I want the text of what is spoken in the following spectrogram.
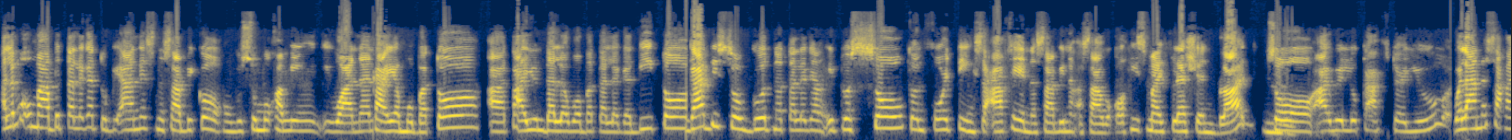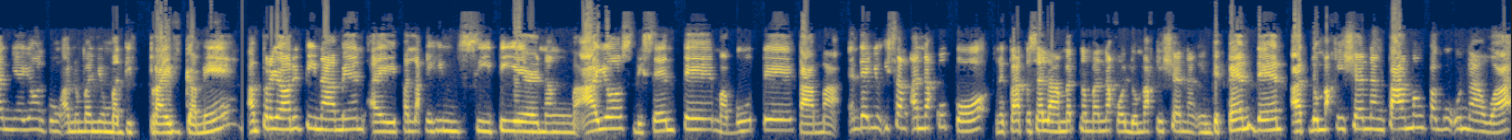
alam mo, umabot talaga, to be honest, na sabi ko, kung gusto mo kaming iwanan, kaya mo ba to? Uh, tayong dalawa ba talaga dito? God is so good na talagang it was so comforting sa akin na sabi ng asawa ko, He's my flesh and blood. Mm-hmm. So, I will look after you. Wala na sa kanya yon kung ano man yung ma-deprive kami. Ang priority namin ay palakihin si Pierre ng maayos, disente, mabuti, tama. And then yung isang anak ko po, nagpapasalamat naman ako, lumaki siya ng independent at lumaki siya ng tamang pag-uuna unawa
